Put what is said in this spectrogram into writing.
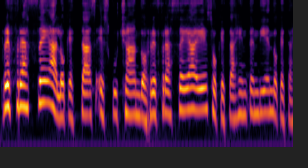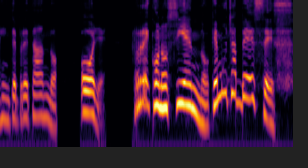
Refrasea lo que estás escuchando, refrasea eso que estás entendiendo, que estás interpretando. Oye, reconociendo que muchas veces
